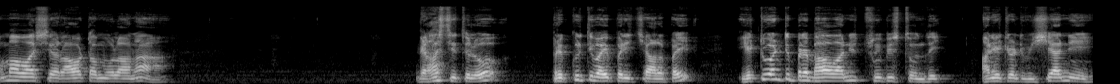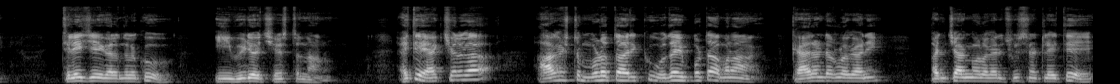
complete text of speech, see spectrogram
అమావాస్య రావటం మూలాన గ్రహస్థితిలో ప్రకృతి వైపరీత్యాలపై ఎటువంటి ప్రభావాన్ని చూపిస్తుంది అనేటువంటి విషయాన్ని తెలియజేయగలందులకు ఈ వీడియో చేస్తున్నాను. అయితే యాక్చువల్గా ఆగస్టు మూడో తారీఖు ఉదయం పూట మన క్యాలెండర్లో కానీ పంచాంగంలో కానీ చూసినట్లయితే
